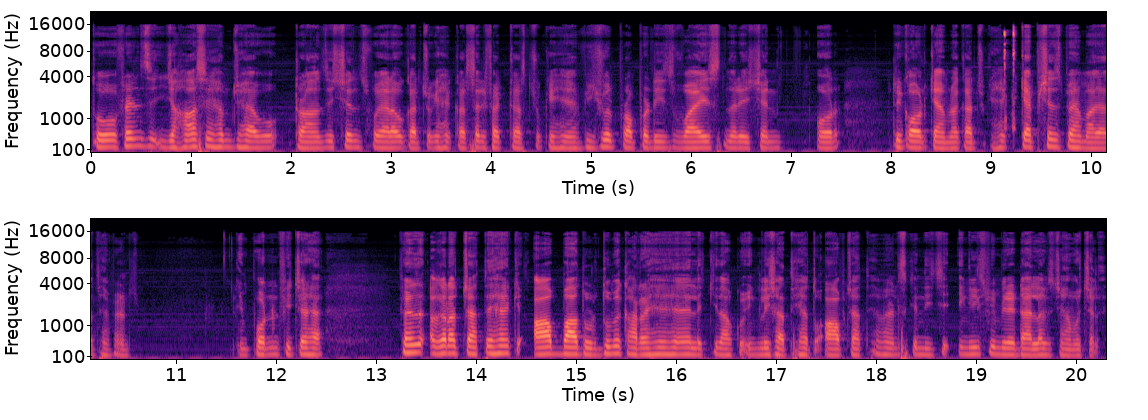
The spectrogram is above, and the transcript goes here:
تو فرینڈز یہاں سے ہم جو ہے وہ ٹرانزیشنز وغیرہ کر چکے ہیں کرسر افیکٹ کر چکے ہیں۔ ویژول پراپرٹیز وائس نریشن اور ریکارڈ کیمرہ کر چکے ہیں کیپشنز پہ ہم آ جاتے ہیں فرینڈز امپورٹنٹ فیچر ہے. فرینڈز اگر آپ چاہتے ہیں کہ آپ بات اردو میں کر رہے ہیں لیکن آپ کو انگلش آتی ہے تو آپ چاہتے ہیں فرینڈز کے نیچے انگلش میں میرے ڈائلاگز جو ہیں وہ چلیں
